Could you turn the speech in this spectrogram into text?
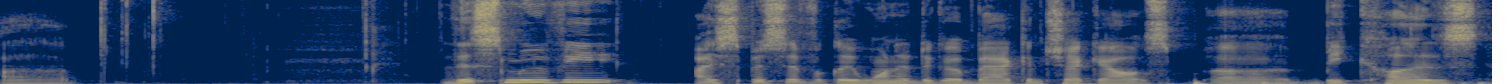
Uh, this movie I specifically wanted to go back and check out uh, because,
